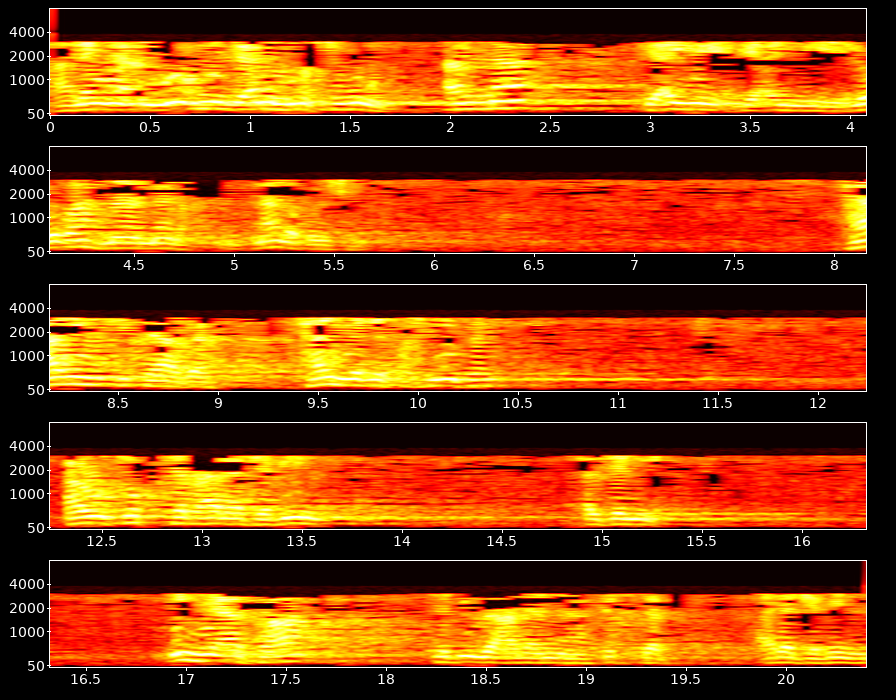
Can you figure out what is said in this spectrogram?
علينا أن نؤمن بأنهم مكتوبون أما بأي بأي لغة ما ما ما نقول شيء هذه الكتابة هل هي بصحيفة؟ أو تكتب على جبين الجنين فيه آثار تدل على أنها تكتب على جبين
